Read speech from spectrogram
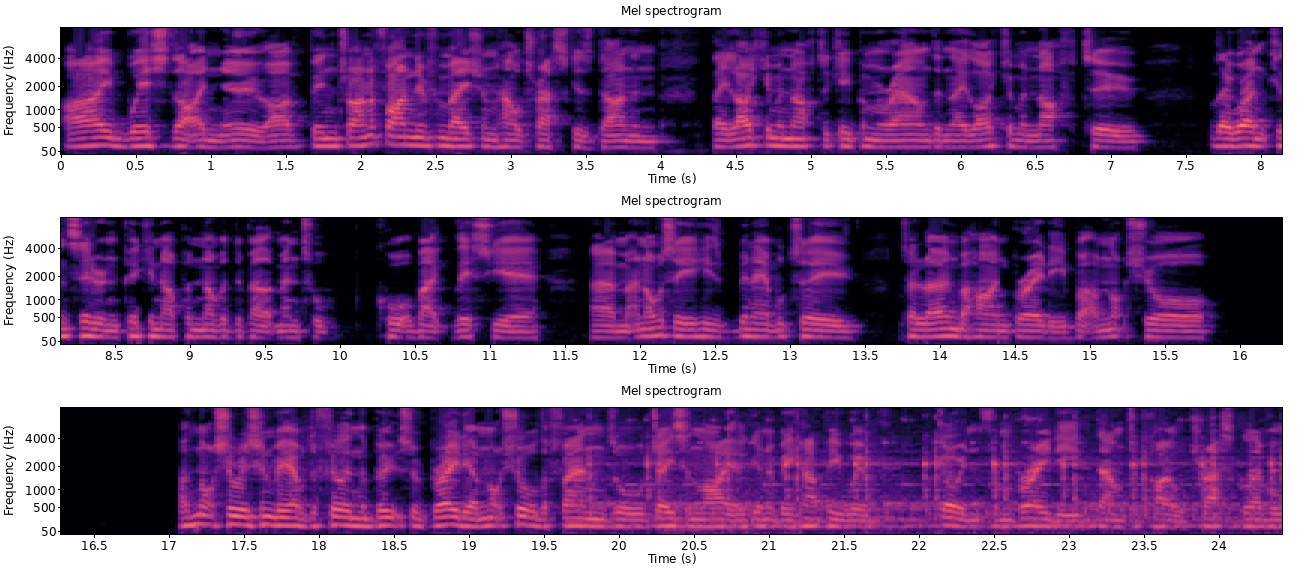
I wish that I knew. I've been trying to find information on how Trask is done, and they like him enough to keep him around, and they like him enough to. They weren't considering picking up another developmental quarterback this year, um, and obviously he's been able to to learn behind Brady, but I'm not sure. I'm not sure he's going to be able to fill in the boots of Brady. I'm not sure the fans or Jason Licht are going to be happy with going from Brady down to Kyle Trask level,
